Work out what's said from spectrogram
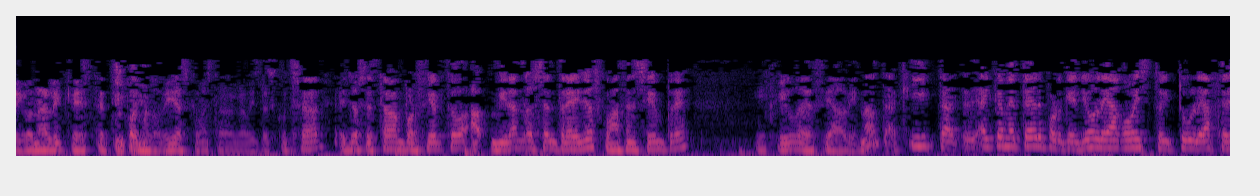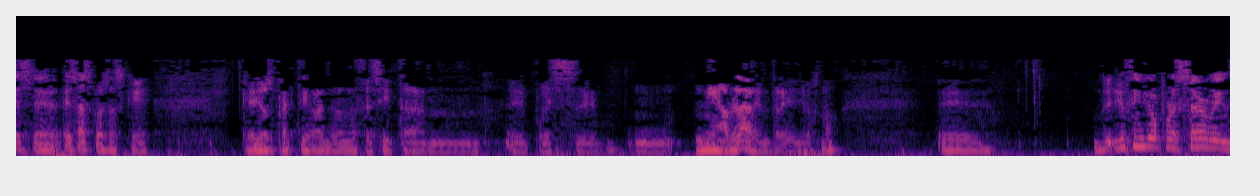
y Gonali que este tipo de melodías, como esta que acabáis de escuchar, ellos estaban, por cierto, mirándose entre ellos, como hacen siempre, y Phil le decía a Oli, no, aquí hay que meter porque yo le hago esto y tú le haces eh, esas cosas que, que ellos prácticamente no necesitan, eh, pues, eh, mm, ni hablar entre ellos, ¿no? Do you think you're preserving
